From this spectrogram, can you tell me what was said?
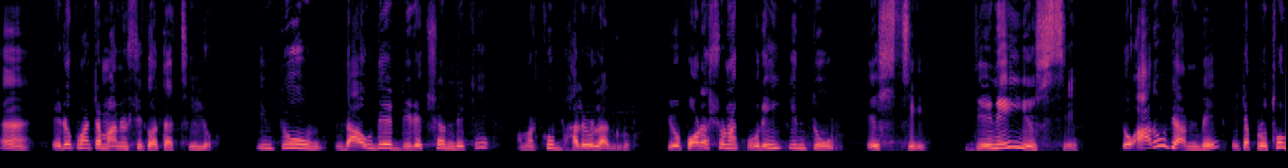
হ্যাঁ এরকম একটা মানসিকতা ছিল। কিন্তু দাউদের ডিরেকশন দেখে আমার খুব ভালো লাগল। ও পড়াশোনা করেই কিন্তু এসছে, জেনেই এসছে। তো আরও জানবে, এটা প্রথম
